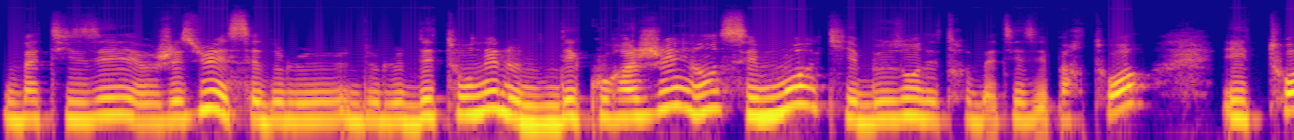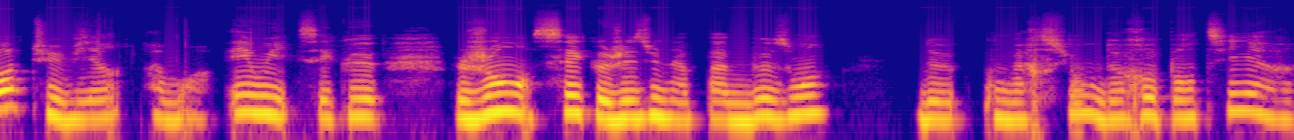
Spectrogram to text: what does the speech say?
baptiser euh, Jésus, essaie de le, détourner, le décourager. Hein. C'est moi qui ai besoin d'être baptisé par toi, et toi, tu viens à moi. Et oui, c'est que Jean sait que Jésus n'a pas besoin de conversion, de repentir,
